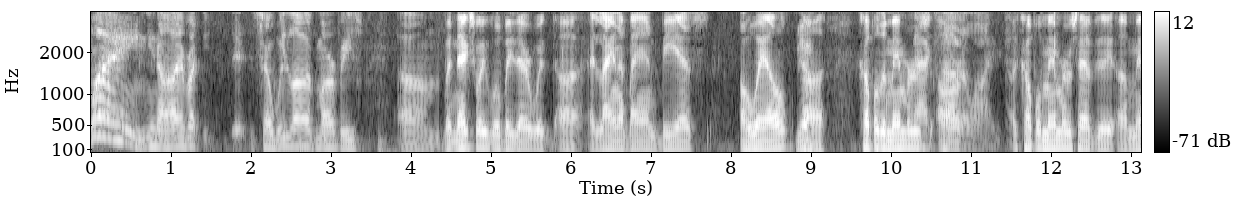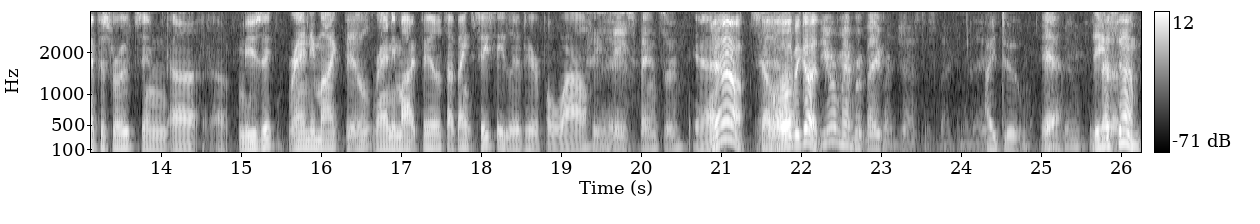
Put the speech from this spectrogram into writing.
Wayne. You know, everybody. So we love Murphy's. Um, But next week we'll be there with uh, Atlanta band BSOL. Yeah. Uh, a couple of the members backside are of life. a couple members have the uh, Memphis roots in uh, uh, music. Randy Mike Fields, Randy Mike Fields. I think CC lived here for a while. CC Spencer. Yeah. Yeah. So, well, it'll uh, be good. You remember Vagrant Justice back in the day? I do. Yeah. These That's are- them.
